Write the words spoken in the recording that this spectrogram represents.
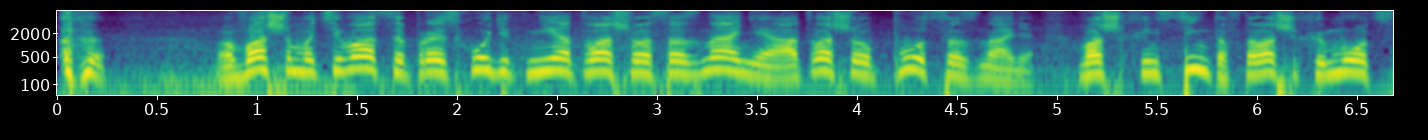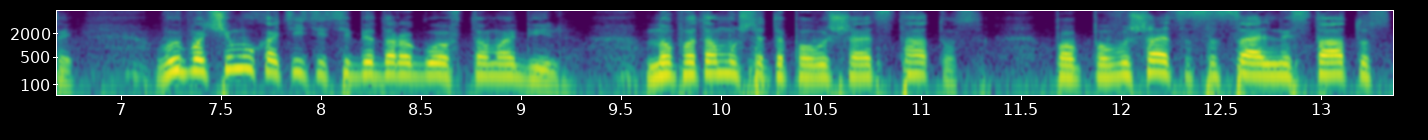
ваша мотивация происходит не от вашего сознания, а от вашего подсознания, ваших инстинктов, на ваших эмоций. Вы почему хотите себе дорогой автомобиль? но потому что это повышает статус. Повышается социальный статус,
